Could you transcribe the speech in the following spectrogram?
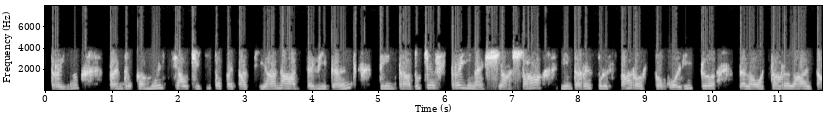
străini, pentru că mulți au citit-o pe Tatiana, evident, din traduceri străine și așa interesul s-a rostogolit de la o țară la alta.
